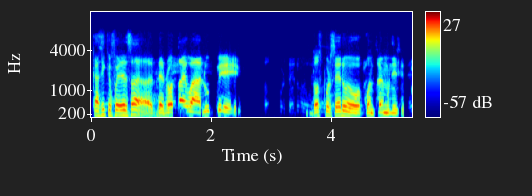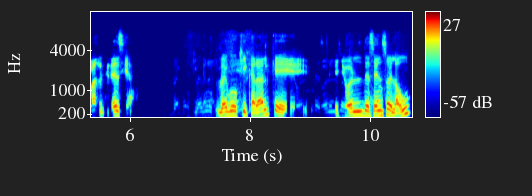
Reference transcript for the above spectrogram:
casi que fue esa derrota de Guadalupe 2 por 0 contra el Municipal de Grecia. Luego Jicaral que llevó el descenso de la U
